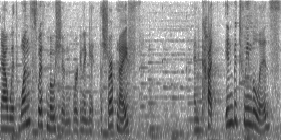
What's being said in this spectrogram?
Now with one swift motion, we're going to get the sharp knife and cut in between the lids.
